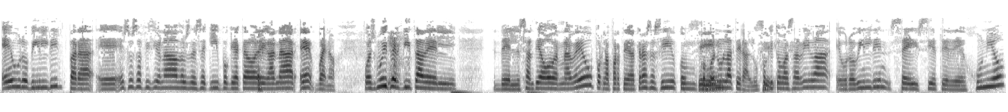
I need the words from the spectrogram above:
Eurobuilding para eh, esos aficionados de ese equipo que acaba de ganar. Eh, bueno, pues muy cerquita del, del Santiago Bernabéu, por la parte de atrás, así como en un lateral, un poquito más arriba, Eurobuilding, 6-7 de junio,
